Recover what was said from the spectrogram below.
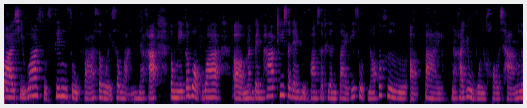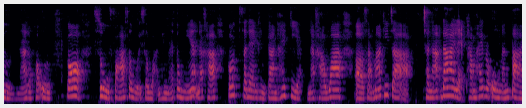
วายชีวาสุดสิ้นสู่ฟ้าเสวยสวรรค์นะคะ ตรงนี้ก็บอกว่าเออมันเป็นภาพที่แสดงถึงความสะเทือนใจที่สุดเนาะก็คือเออตายนะคะอยู่บนคอช้างเลยนะแล้วพระองค์ก็สู่ฟ้าเสวยสวรรค์เห็นไหมตรงนี้นะคะ ก็แสดงถึงการให้เกียรตินะคะว่าเออสามารถที่จะชนะได้แหละทำให้พระองค์นั้นตาย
